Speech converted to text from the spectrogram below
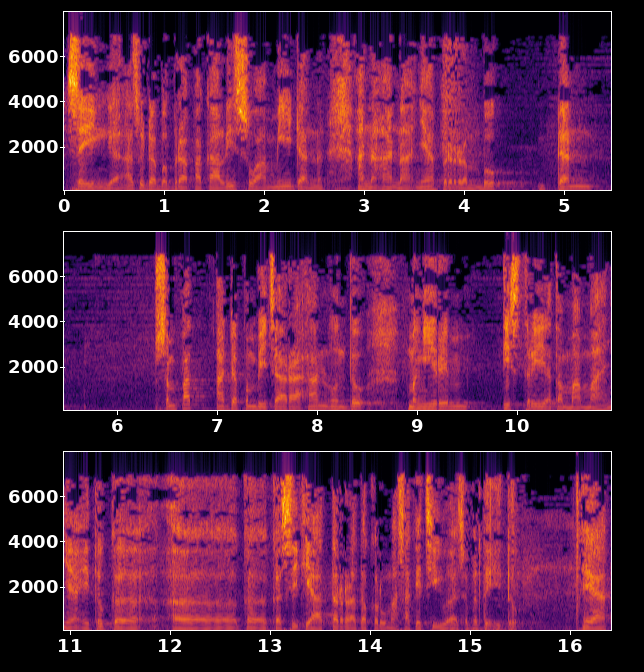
Sehingga sudah beberapa kali suami dan anak-anaknya berembuk dan sempat ada pembicaraan untuk mengirim istri atau mamahnya itu ke uh, ke ke psikiater atau ke rumah sakit jiwa seperti itu. Ya.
